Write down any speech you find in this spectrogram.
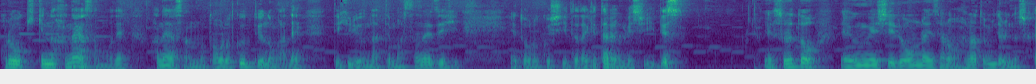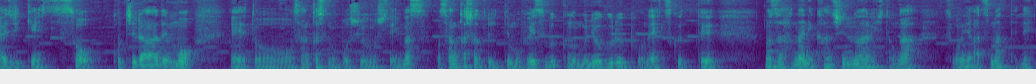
これをお聞きの花屋さんもね、花屋さんの登録っていうのがね、できるようになってますので、ぜひ、え登録していただけたら嬉しいです。それと、運営しているオンラインサロン、花と緑の社会実験室、そう、こちらでも、えっ、ー、と、参加者の募集をしています。参加者といっても、Facebook の無料グループをね、作って、まず花に関心のある人が、そこに集まってね、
